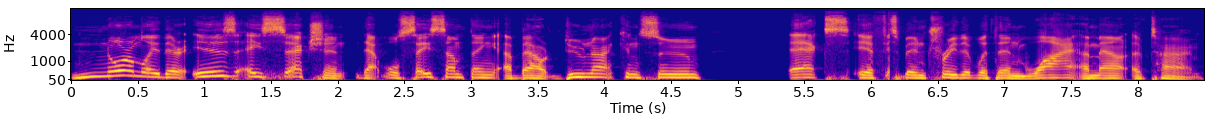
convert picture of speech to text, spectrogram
normally there is a section that will say something about do not consume X if it's been treated within Y amount of time.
